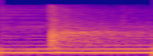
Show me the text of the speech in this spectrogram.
Mm-hmm.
